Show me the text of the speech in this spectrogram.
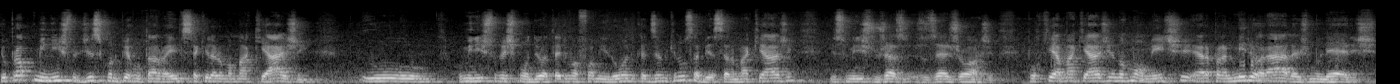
e o próprio ministro disse, quando perguntaram a ele se aquilo era uma maquiagem, o, o, ministro respondeu até de uma forma irônica, dizendo que não sabia se era maquiagem, isso o ministro José Jorge, porque a maquiagem normalmente era para melhorar as mulheres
